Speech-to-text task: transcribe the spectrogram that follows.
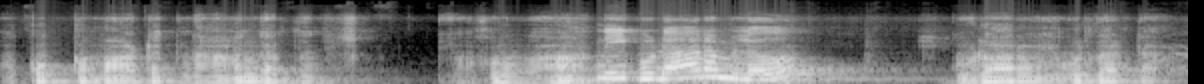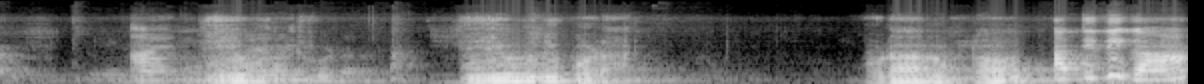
ఒక్కొక్క మాట జ్ఞానంగా అర్థం చేసుకో యెహోవా. నీ గుడారంలో గుడారం ఎవరిదంట? దేవుని దేవుని గుడారం గుడారంలో అతిథిగా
